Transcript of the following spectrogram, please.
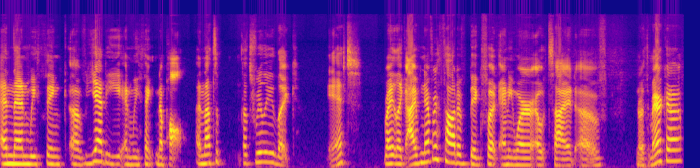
and then we think of Yeti and we think Nepal. And that's a that's really like it, right? Like I've never thought of Bigfoot anywhere outside of North America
